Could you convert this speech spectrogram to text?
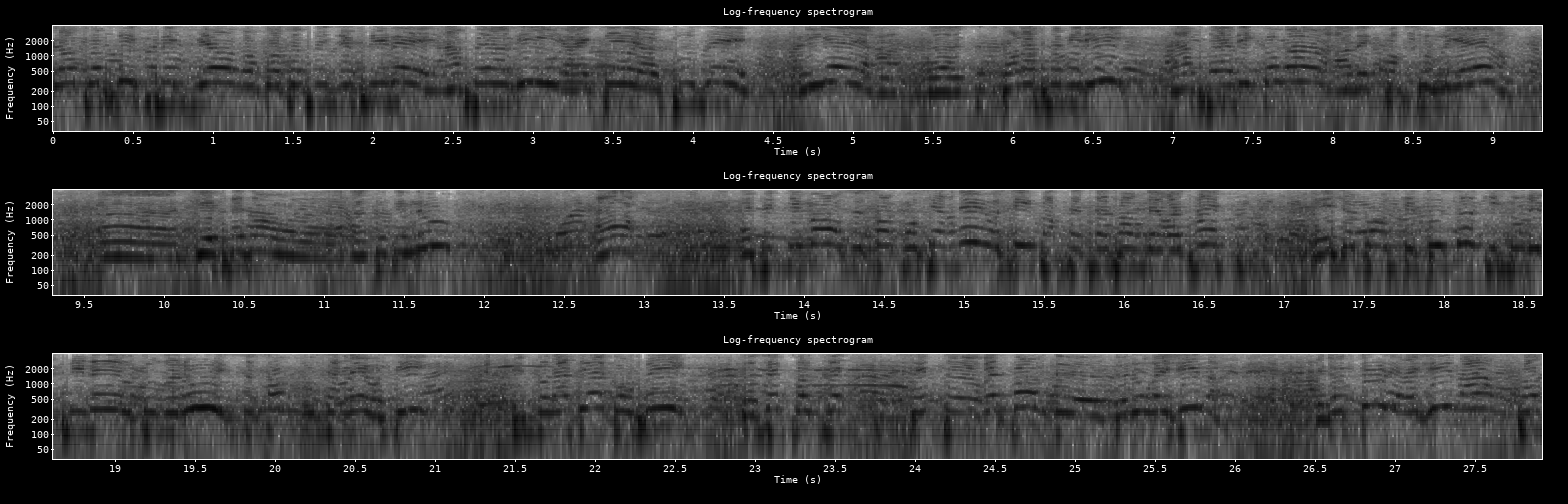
l'entreprise Prismian, donc entreprise du privé, un préavis a été posé hier dans l'après-midi. Un préavis commun avec Force Ouvrière, qui est présent à côté de nous. Alors, effectivement, on se sent concerné aussi par cette réforme des retraites, et je pense que tous ceux qui sont du privé concernés aussi, puisqu'on a bien compris que cette, retraite, cette euh, réforme de, nos régimes, et de tous les régimes, hein, pas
